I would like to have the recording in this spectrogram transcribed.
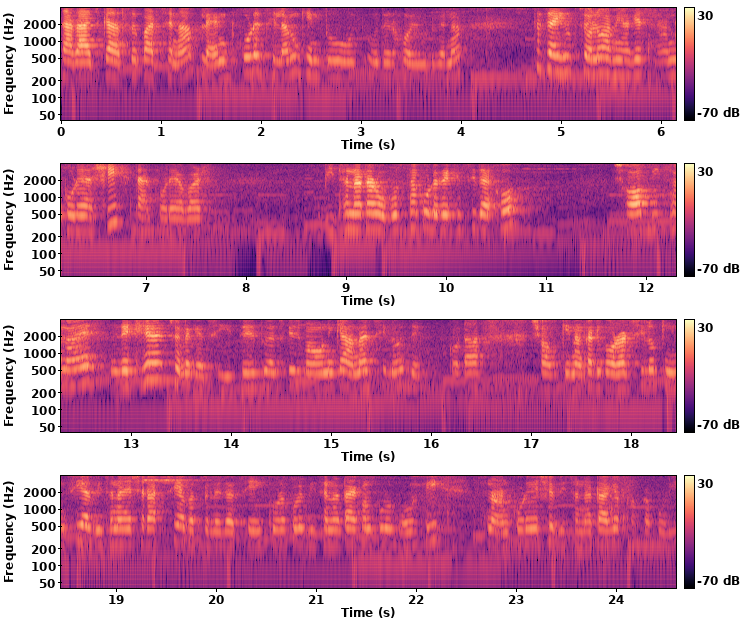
তারা আজকে আসতে পারছে না প্ল্যান করেছিলাম কিন্তু ওদের হয়ে উঠবে না। তো যাই হোক, চলো আমি আগে স্নান করে আসি, তারপরে আবার বিছানাটার অবস্থা করে রেখেছি, দেখো। সব বিছানায় রেখে চলে গেছি। যেহেতু আজকে মামনিকে আনার ছিল, যে কটা সব কেনাকাটি করার ছিল, কিনছি আর বিছানায় এসে রাখছি, আবার চলে যাচ্ছি। এই করে করে বিছানাটা এখন পুরো ভর্তি। স্নান করে এসে বিছানাটা আগে ফাঁকা করি।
